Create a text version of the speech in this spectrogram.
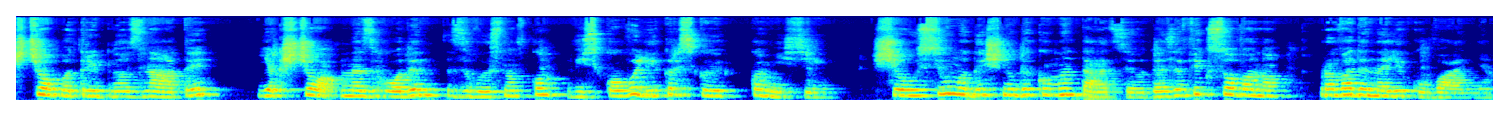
Що потрібно знати, якщо не згоден з висновком військово-лікарської комісії? Що усю медичну документацію, де зафіксовано проведене лікування,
